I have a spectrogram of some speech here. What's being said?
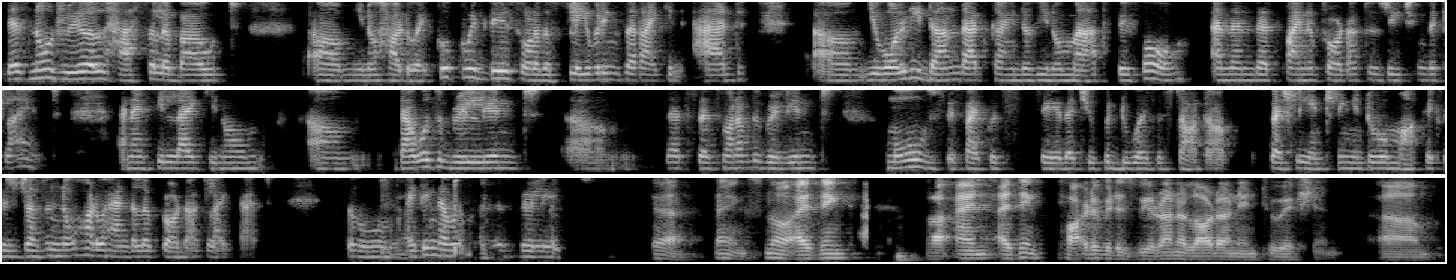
there's no real hassle about um, you know how do i cook with this? What are the flavorings that i can add? Um, you've already done that kind of you know math before and then that final product is reaching the client. And i feel like you know um, that was a brilliant um, that's that's one of the brilliant moves if i could say that you could do as a startup especially entering into a market which doesn't know how to handle a product like that. So yeah. i think that was, that was brilliant. Yeah thanks. No i think uh, and i think part of it is we run a lot on intuition. Um,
